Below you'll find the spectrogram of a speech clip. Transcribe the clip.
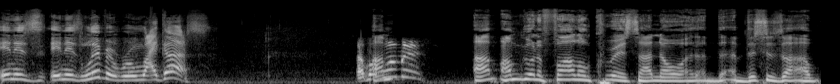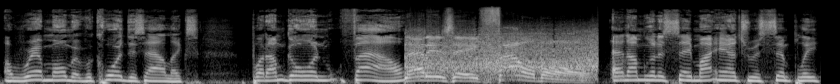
in his in his living room like us. I'm a I'm- woman. I'm, I'm going to follow Chris. I know uh, th- this is a, a rare moment. Record this, Alex. But I'm going foul. That is a foul ball. And I'm going to say my answer is simply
